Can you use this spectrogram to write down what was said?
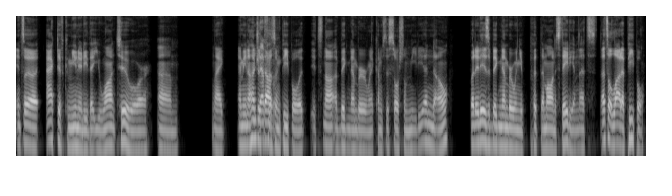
it's a active community that you want to, or um, like I mean, hundred thousand people. It, it's not a big number when it comes to social media, no, but it is a big number when you put them on a stadium. That's that's a lot of people.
